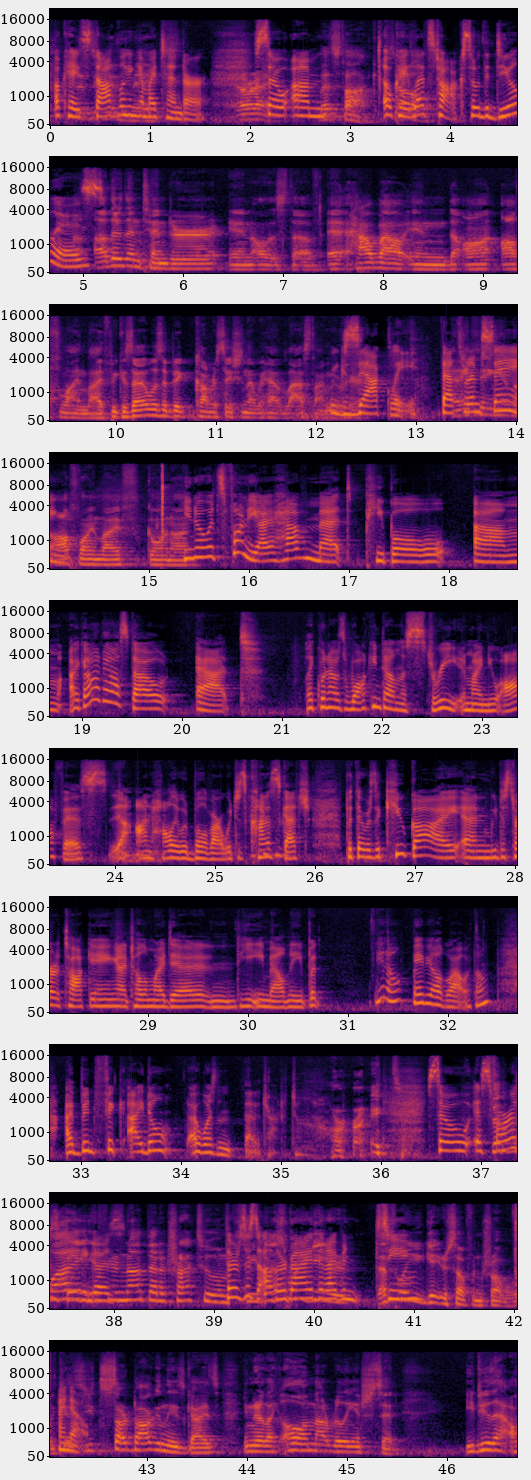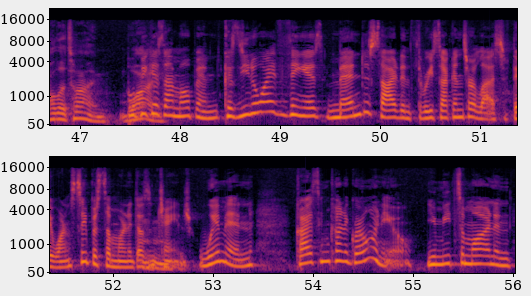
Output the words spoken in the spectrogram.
Okay, stop looking at my. Tinder. All right. So, um, let's talk. Okay, So- let's talk. So the deal is, Other than Tinder and all this stuff, eh, how about in the on- offline life? Because that was a big conversation that we had last time. we were here. exactly. That's what I'm Anything in saying. the offline life going on. You know, it's funny. I have met people. Um, I got asked out at like when I was walking down the street in my new office uh, on Hollywood Boulevard, which is kind of sketch. But there was a cute guy, and we just started talking. And I told him what I did, and he emailed me. But you know, maybe I'll go out with him. I've been. Fic- I don't. I wasn't that attracted to him. all right. So as Then far as why, dating if goes, you're not that attracted to him. There's see, this other guy that I've been That's why you get yourself in trouble. Because I know. You start dogging these guys, and you're like, "Oh, I'm not really interested." You do that all the time. Well, Why? because I'm open. Because you know why the thing is, men decide in three seconds or less if they want to sleep with someone. It doesn't Mm-hmm. change. Women, guys can kind of grow on you. You meet someone, and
